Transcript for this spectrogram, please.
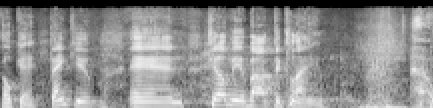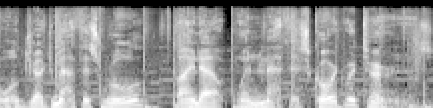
Okay, thank you. And tell me about the claim. How will Judge Mathis rule? Find out when Mathis Court returns.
